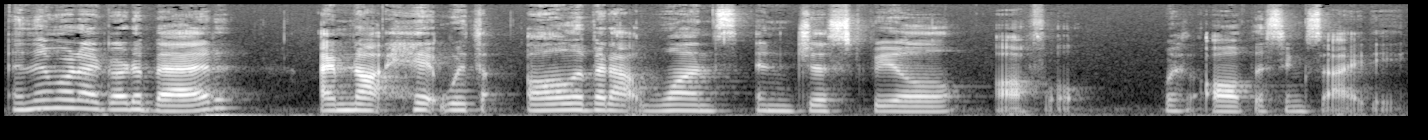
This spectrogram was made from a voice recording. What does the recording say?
And then when I go to bed, I'm not hit with all of it at once and just feel awful with all this anxiety.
